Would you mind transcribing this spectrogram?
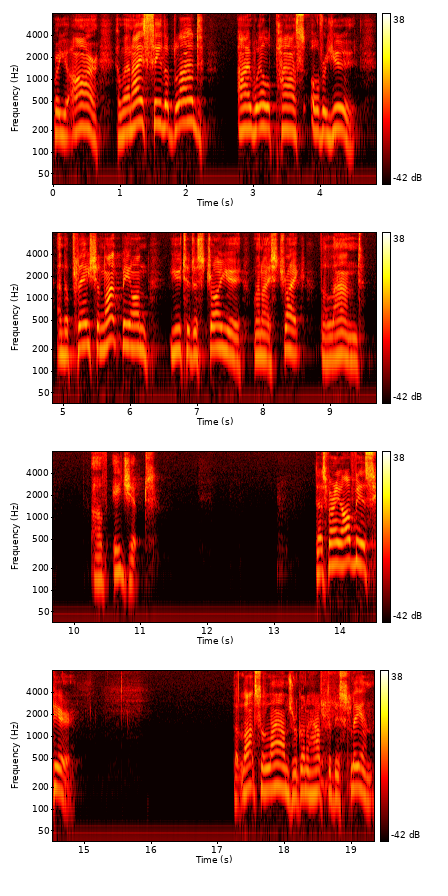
where you are, and when I see the blood, I will pass over you, and the plague shall not be on you to destroy you when I strike the land of Egypt. That's very obvious here that lots of lambs were going to have to be slain,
